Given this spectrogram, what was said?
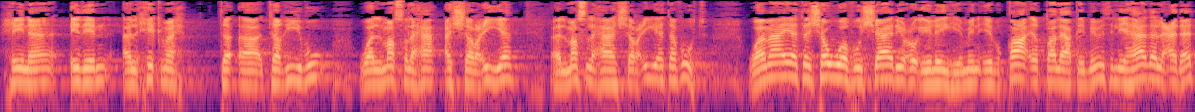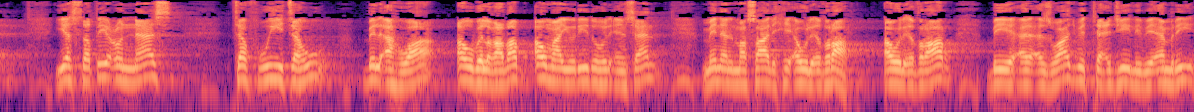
حينئذ الحكمة تغيب والمصلحة الشرعية المصلحة الشرعية تفوت. وما يتشوف الشارع إليه من إبقاء الطلاق بمثل هذا العدد يستطيع الناس تفويته بالأهواء أو بالغضب أو ما يريده الإنسان من المصالح أو الإضرار أو الإضرار بالأزواج بالتعجيل بأمر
